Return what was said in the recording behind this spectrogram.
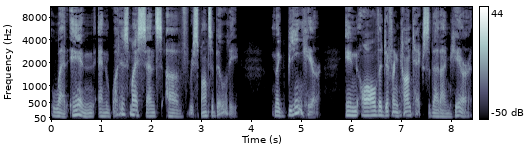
let in? And what is my sense of responsibility? Like being here in all the different contexts that I'm here.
